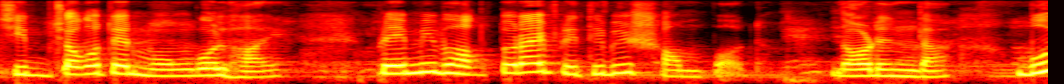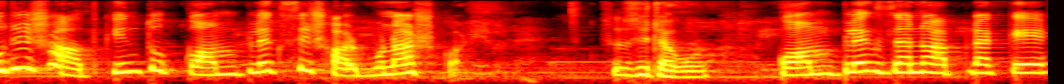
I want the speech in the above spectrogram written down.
জীবজগতের মঙ্গল হয়। প্রেমী ভক্তরাই পৃথিবীর সম্পদ। নরেন্দা, বুঝি সব, কিন্তু কমপ্লেক্সই সর্বনাশ করে। শশী ঠাকুর, কমপ্লেক্স যেন আপনাকে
